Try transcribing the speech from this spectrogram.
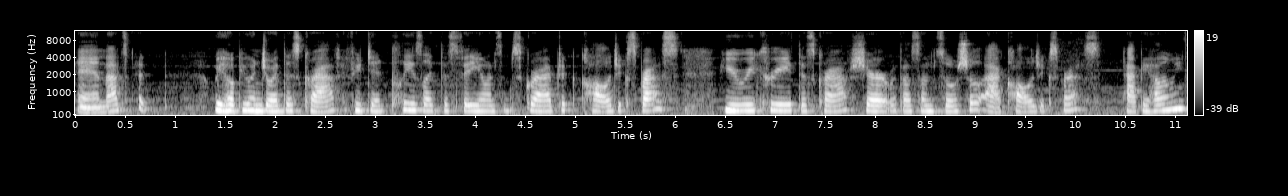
And that's it. We hope you enjoyed this craft. If you did, please like this video and subscribe to College Express. If you recreate this craft, share it with us on social at College Express. Happy Halloween!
